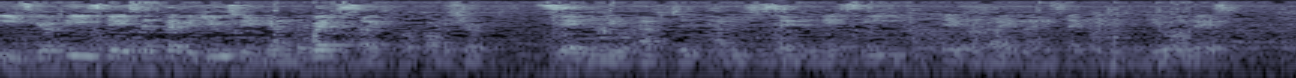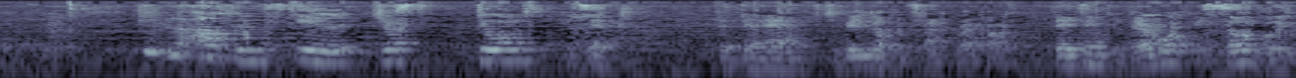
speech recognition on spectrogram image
Easier these days than they would usually be on the website of a publisher, saving you have to, having to send an SAE for paper guidelines like we did in the old days. People often still just don't accept that they have to build up a track record. They think that their work is so good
